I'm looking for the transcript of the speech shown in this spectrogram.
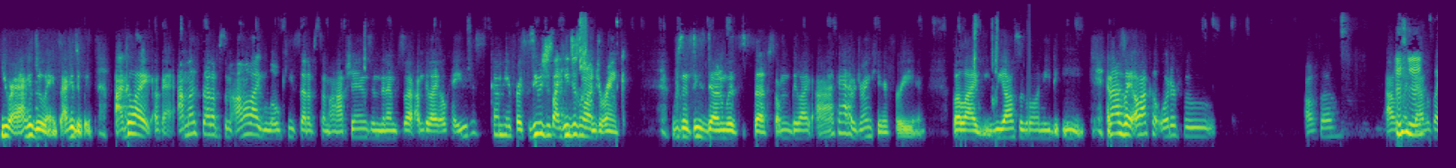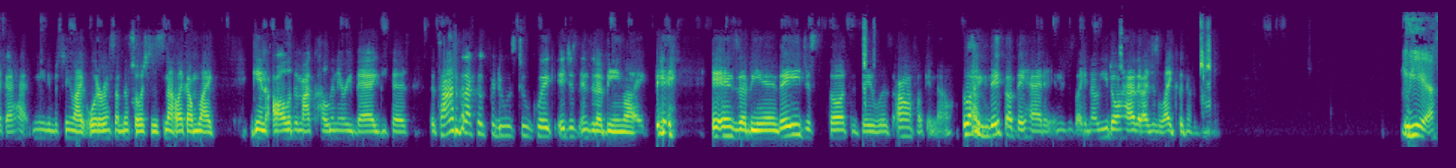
You right. I could do wings. I could do wings. I could like okay. I'm gonna set up some. I'm gonna like low key set up some options, and then I'm just, I'm be like, okay, you just come here first. Cause he was just like he just want to drink since he's done with stuff. So I'm gonna be like, I can have a drink here for you, but like we also gonna need to eat. And I was like, oh, I could order food. Also, I was Mhm. like, that was like a ha- meeting between like ordering something. So it's just not like I'm like getting all up in my culinary bag because the times that I cooked for dudes too quick, it just ended up being like it ended up being they just thought that they was I don't fucking know. Like they thought they had it, and it's just like no, you don't have it. I just like cooking for. Yeah.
